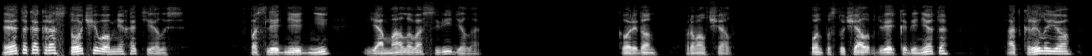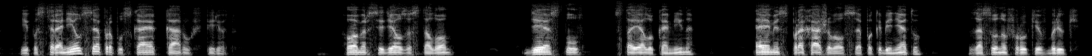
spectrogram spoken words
Это как раз то, чего мне хотелось. В последние дни я мало вас видела». Коридон промолчал. Он постучал в дверь кабинета, открыл ее и посторонился, пропуская Кару вперед. Хомер сидел за столом, Дестл стоял у камина, Эмис прохаживался по кабинету, засунув руки в брюки.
